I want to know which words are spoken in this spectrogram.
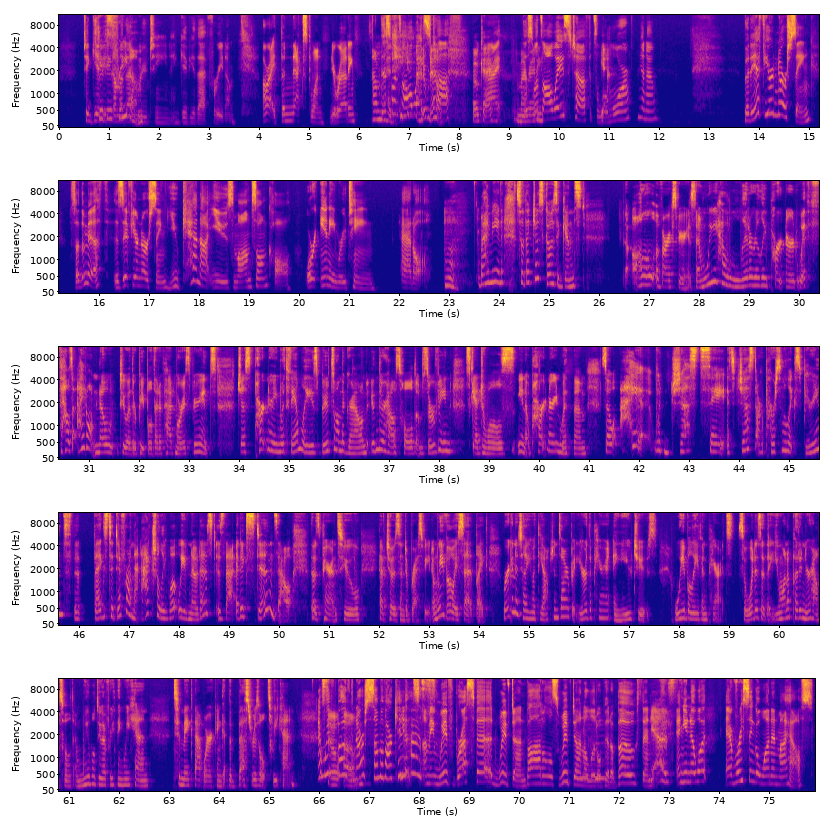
to give, Give you you some freedom. of that routine and give you that freedom. All right, the next one. You ready? I'm This ready. one's always I don't know. tough. Okay. All right. Am I this ready? one's always tough. It's a little more, you know. But if you're nursing, so the myth is if you're nursing, you cannot use moms on call or any routine at all. Mm. But I mean, so that just goes against all of our experience. And we have literally partnered with thousands. I don't know two other people that have had more experience just partnering with families, boots on the ground in their household, observing schedules, you know, partnering with them. So I would just say it's just our personal experience that begs to differ on that. Actually, what we've noticed is that it extends out those parents who have chosen to breastfeed. And we've always said, like, we're going to tell you what the options are, but you're the parent and you choose. We believe in parents. So, what is it that you want to put in your household? And we will do everything we can to make that work and get the best results we can. And we've So, both um, nursed some of our kids. yes. I mean, we've breastfed, we've done bottles, we've done a little bit of both. And Yes. and you know what? Every single one in my house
